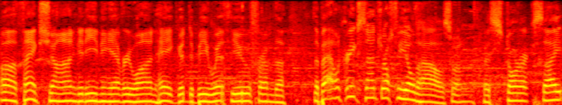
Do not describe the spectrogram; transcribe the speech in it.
Oh, thanks, Sean. Good evening, everyone. Hey, good to be with you from the, the Battle Creek Central Fieldhouse, one historic site.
